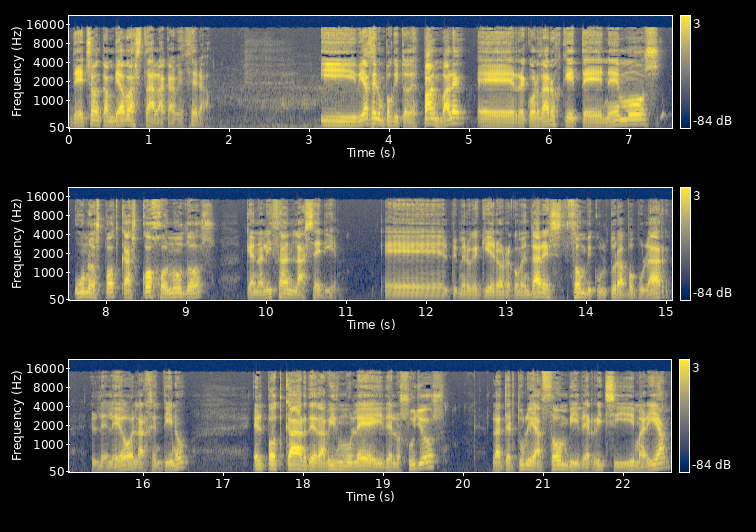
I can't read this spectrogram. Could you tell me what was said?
De hecho, han cambiado hasta la cabecera. Y voy a hacer un poquito de spam, ¿vale? Eh, recordaros que tenemos unos podcasts cojonudos que analizan la serie. Eh, el primero que quiero recomendar es Zombie Cultura Popular, el de Leo, el argentino. El podcast de David Muley y de los suyos. La tertulia zombie de Richie y María.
